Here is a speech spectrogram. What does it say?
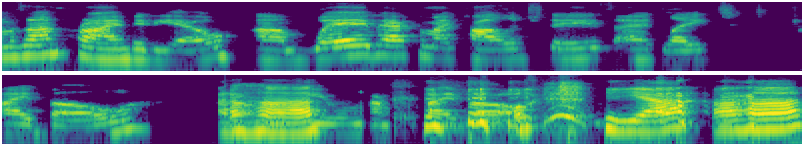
Amazon Prime video. Um, way back in my college days, I'd liked Tae Bo. I don't uh-huh. know if you remember Bo. yeah. Uh huh.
